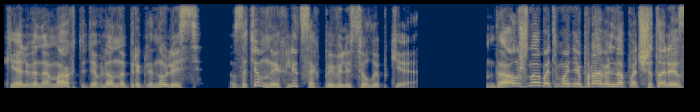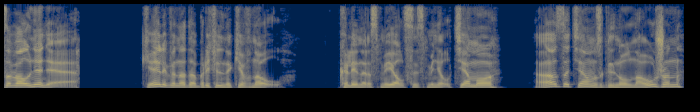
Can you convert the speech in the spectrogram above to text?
Кельвин и Махт удивленно переглянулись, затем на их лицах появились улыбки. «Должно быть, мы неправильно подсчитали из-за волнения!» Кельвин одобрительно кивнул. Клин рассмеялся и сменил тему, а затем взглянул на ужин,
